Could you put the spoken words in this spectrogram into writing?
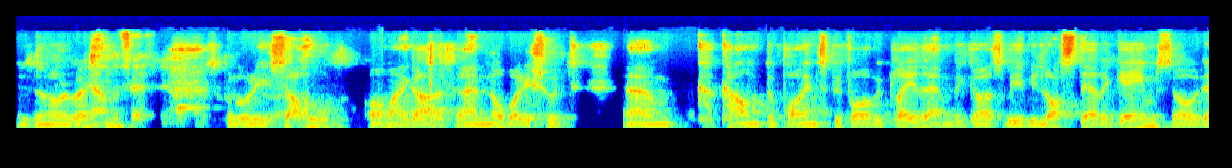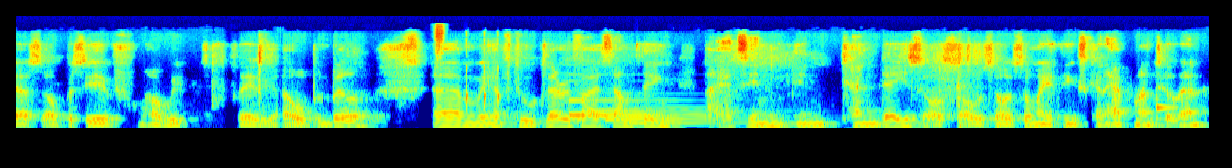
Is the Northwest? Down the fifth. Probably so. Oh my God! And nobody should um, count the points before we play them because we, we lost there the game. So there's obviously if well, we play the open bill, um, we have to clarify something. But it's in in ten days or so. So so many things can happen until then.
